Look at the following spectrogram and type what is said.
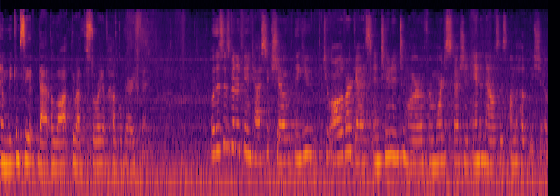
and we can see that a lot throughout the story of Huckleberry Finn. Well, this has been a fantastic show. Thank you to all of our guests, and tune in tomorrow for more discussion and analysis on The Huckley Show.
